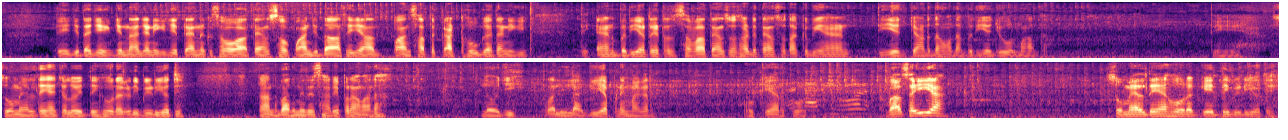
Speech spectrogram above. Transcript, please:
ਤੇ ਜਿੱਦਾਂ ਜੇ ਜਿੰਨਾ ਯਾਨੀ ਕਿ ਜੇ 300 ਆ 305 10 ਜਾਂ 5-7 ਘੱਟ ਹੋਊਗਾ ਤਾਂ ਨਹੀਂ ਕਿ ਤੇ ਐਨ ਵਧੀਆ ਟਰੈਕਟਰ ਸਵਾ 300 350 ਤੱਕ ਵੀ ਐਨ ਤੀਏ ਚੜਦਾ ਹੁੰਦਾ, ਵਧੀਆ ਜ਼ੋਰ ਮਾਰਦਾ। ਤੇ ਸੋ ਮਿਲਦੇ ਆ ਚਲੋ ਇਦਾਂ ਹੀ ਹੋਰ ਅਗਲੀ ਵੀਡੀਓ ਤੇ। ਧੰਨਵਾਦ ਮੇਰੇ ਸਾਰੇ ਭਰਾਵਾਂ ਦਾ। ਲਓ ਜੀ, ਟਰਾਲੀ ਲੱਗ ਗਈ ਆਪਣੇ ਮਗਰ। ਓਕੇ 에어ਪੋਰਟ ਬਸ ਸਹੀ ਆ। ਸੋ ਮਿਲਦੇ ਆ ਹੋਰ ਅੱਗੇ ਇਦਾਂ ਵੀਡੀਓ ਤੇ।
